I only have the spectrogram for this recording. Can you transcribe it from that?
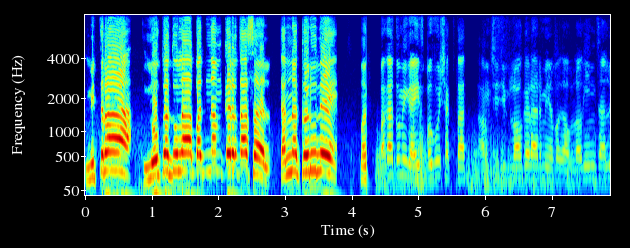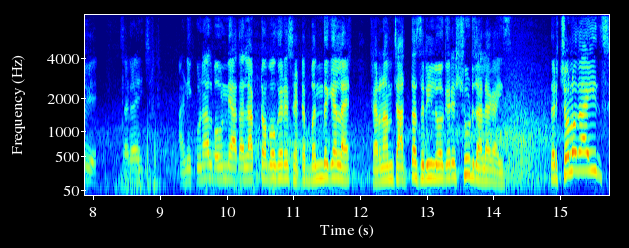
मित्रा लोक तुला बदनाम करत असल त्यांना करू दे. मग बघा तुम्ही गाईज बघू शकतात. आमची जी ब्लॉगर आर्मी आहे बघा ब्लॉगिंग चालू आहे सगळ्यांची. आणि कुणाल भाऊंनी आता लॅपटॉप वगैरे सेटअप बंद केलाय कारण आमच्या आत्ताच रील वगैरे शूट झाल्या गाईज तर चलो गाईज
